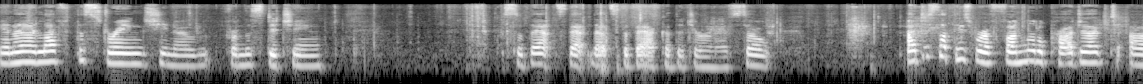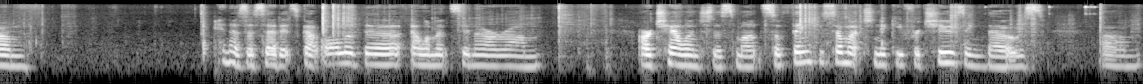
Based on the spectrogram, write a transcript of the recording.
And I left the strings, you know, from the stitching. So that's that. That's the back of the journal. So I just thought these were a fun little project. Um, and as I said, it's got all of the elements in our um, our challenge this month. So thank you so much, Nikki, for choosing those. Um,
